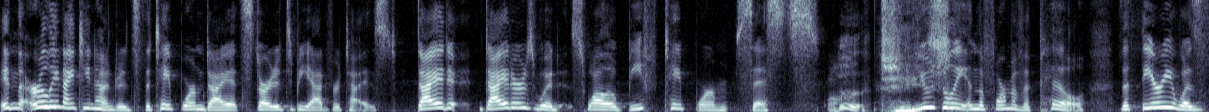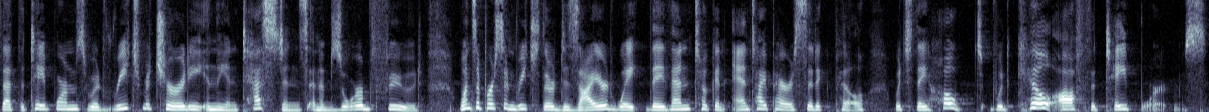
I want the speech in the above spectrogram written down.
In the early 1900s, the tapeworm diet started to be advertised. Diet, dieters would swallow beef tapeworm cysts, Ugh. Usually in the form of a pill. The theory was that the tapeworms would reach maturity in the intestines and absorb food. Once a person reached their desired weight, they then took an antiparasitic pill, which they hoped would kill off the tapeworms.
